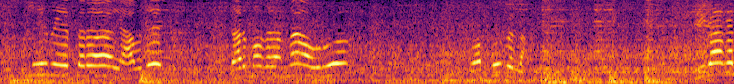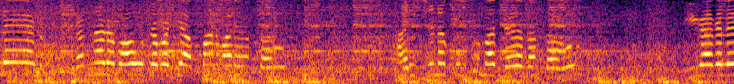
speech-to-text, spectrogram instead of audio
ಮುಸ್ಲಿಮೇತರ ಯಾವುದೇ ಧರ್ಮಗಳನ್ನು ಅವರು ಒಪ್ಪುವುದಿಲ್ಲ. ಈಗಾಗಲೇ ಕನ್ನಡ ಬಾವುಟ ಬಗ್ಗೆ ಅಪಮಾನ ಮಾಡಿದಂಥವ್ರು ಅರಿಶಿಣ ಕುಂಕುಮ ಅಂತ ಹೇಳಿದಂಥವ್ರು, ಈಗಾಗಲೇ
